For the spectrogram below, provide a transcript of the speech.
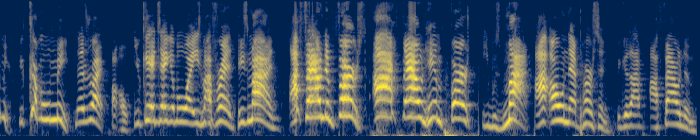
Come here. You're coming with me. That's right. Uh-oh. You can't take him away. He's my friend. He's mine. I found him first. I found him first. He was mine. I own that person because I, I found him.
